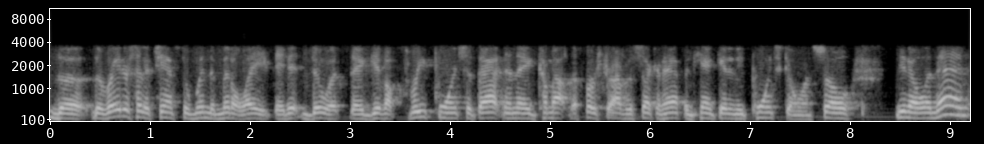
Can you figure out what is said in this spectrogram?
the the Raiders had a chance to win the middle eight. They didn't do it. They give up three points at that, and then they come out in the first drive of the second half and can't get any points going. So you know, and then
